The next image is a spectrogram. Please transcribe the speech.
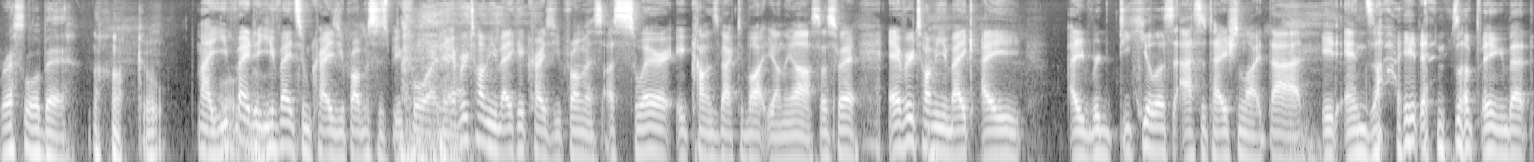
wrestle a bear. Oh, cool. Mate, you've oh, made you've made some crazy promises before, and every time you make a crazy promise, I swear it comes back to bite you on the ass. I swear, every time you make a a ridiculous assertion like that, it ends up it ends up being that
